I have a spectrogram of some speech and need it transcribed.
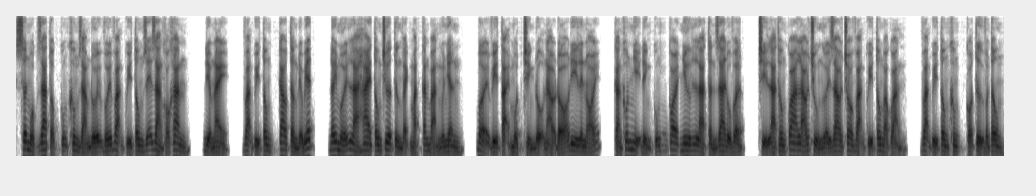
sơn mục gia tộc cũng không dám đối với vạn quỷ tông dễ dàng khó khăn, điểm này, vạn quỷ tông, cao tầng đều biết, đây mới là hai tông chưa từng vạch mặt căn bản nguyên nhân, bởi vì tại một trình độ nào đó đi lên nói, càn khôn nhị đỉnh cũng coi như là tần gia đồ vật, chỉ là thông qua lão chủ người giao cho vạn quỷ tông bảo quản, vạn quỷ tông không có tử vân tông.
